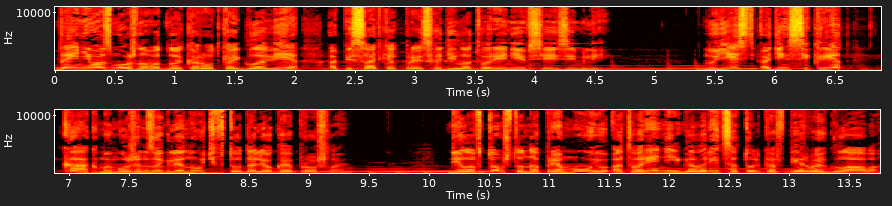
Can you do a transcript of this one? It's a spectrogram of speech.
Да и невозможно в одной короткой главе описать, как происходило творение всей Земли. Но есть один секрет, как мы можем заглянуть в то далекое прошлое. Дело в том, что напрямую о творении говорится только в первых главах.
